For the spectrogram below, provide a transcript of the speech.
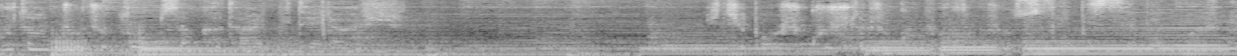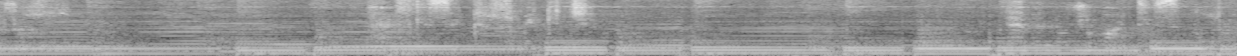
Buradan çocukluğumuza kadar bir telaş. İçi boş kuşları kovalıyoruz ve bir sebep arıyoruz. Herkese küsmek için. Hemen o cumartesi buluyoruz.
